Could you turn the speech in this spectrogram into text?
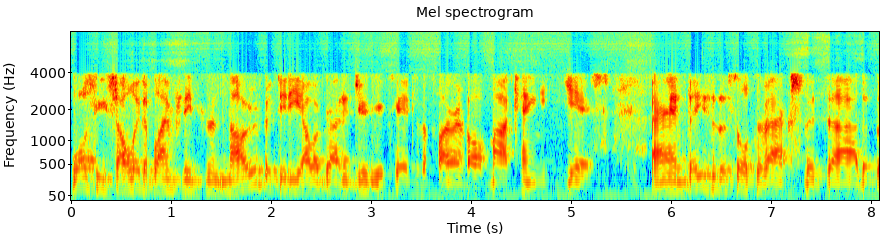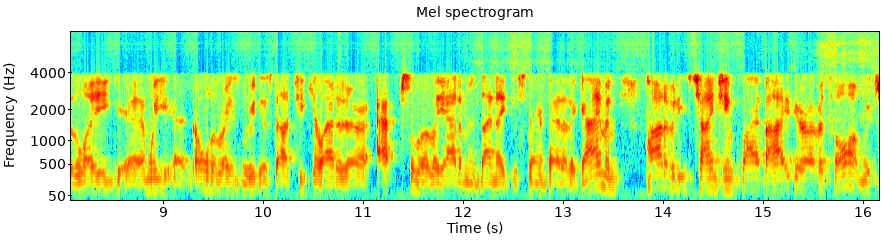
was he solely to blame for the incident? No. But did he owe a greater duty of care to the player involved, Mark Keane? Yes. And these are the sorts of acts that uh, that the league and we all the reasons we just articulated are absolutely adamant they need to stamp out of the game. And part of it is changing player behaviour over time, which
